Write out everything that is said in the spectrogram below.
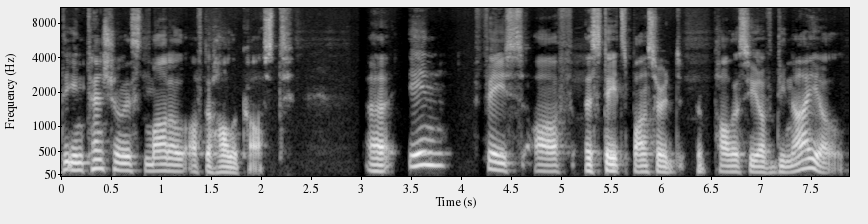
the intentionalist model of the Holocaust. Uh, in face of a state-sponsored policy of denial,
